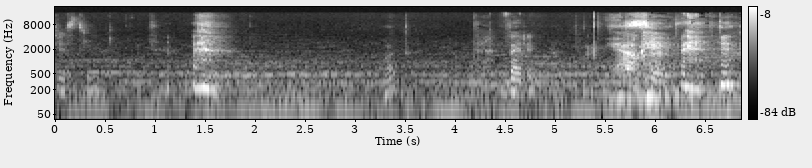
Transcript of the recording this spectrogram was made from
Just a little. What? Very. Yeah. Okay.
